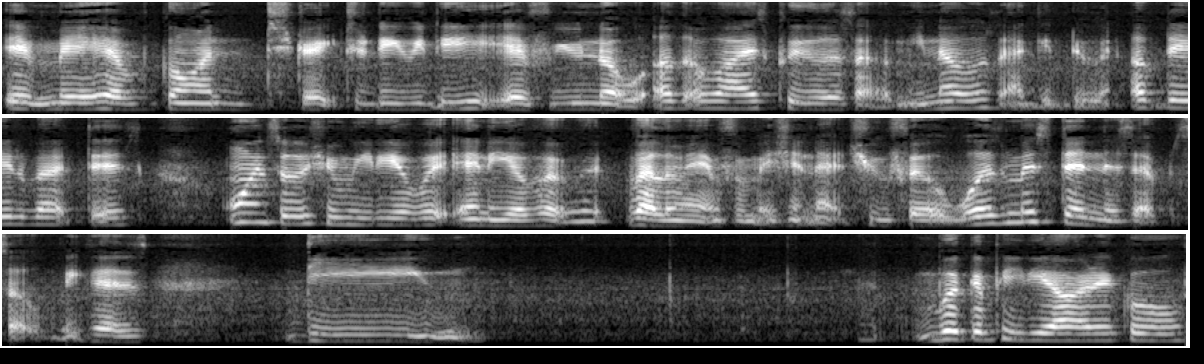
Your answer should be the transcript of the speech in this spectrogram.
it may have gone straight to DVD. If you know otherwise, please let me know so I can do an update about this on social media with any of the relevant information that you feel was missed in this episode because the Wikipedia article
